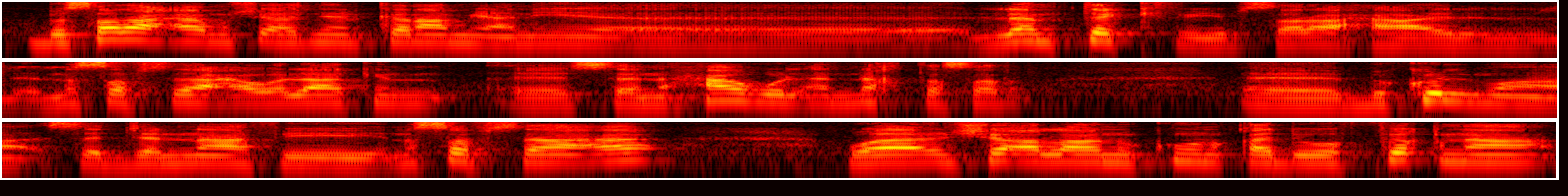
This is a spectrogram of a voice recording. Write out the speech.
شكراً. بصراحة مشاهدينا الكرام يعني آه، لم تكفي بصراحة هاي النصف ساعة ولكن آه، سنحاول أن نختصر آه، بكل ما سجلناه في نصف ساعة وإن شاء الله نكون قد وفقنا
